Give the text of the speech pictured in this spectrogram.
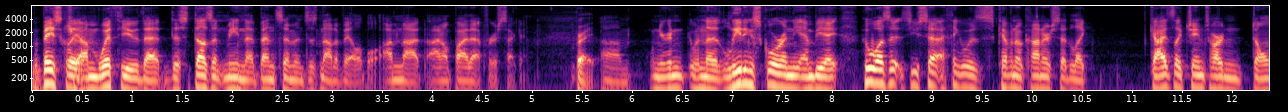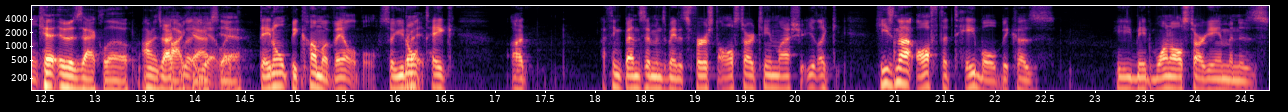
But basically, I'm with you that this doesn't mean that Ben Simmons is not available. I'm not. I don't buy that for a second. Right. Um, when you're gonna, when the leading scorer in the NBA, who was it? You said I think it was Kevin O'Connor said like guys like James Harden don't Ke- It was Zach Lowe on his exactly podcast. Yeah. like, they don't become available. So you don't Right. take a. I think Ben Simmons made his first All Star team last year. Like he's not off the table because he made one All Star game and is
